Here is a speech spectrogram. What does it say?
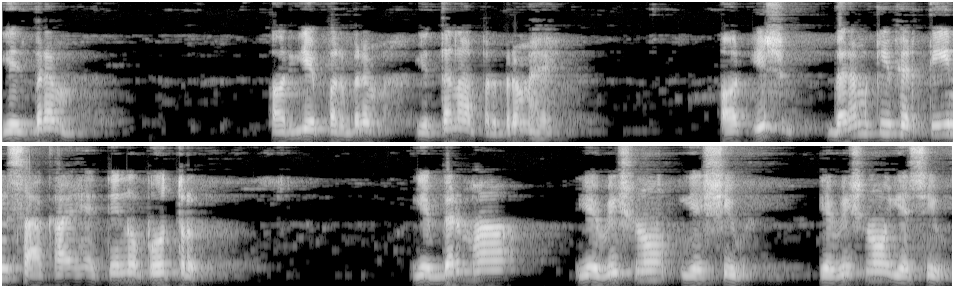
ये ब्रह्म, और ये पर ब्रह्म, ये तना पर ब्रह्म है। और इस ब्रह्म की फिर तीन शाखाएँ हैं, तीनों पुत्र। ये ब्रह्मा, ये विष्णु, ये शिव। ये विष्णु, ये शिव।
